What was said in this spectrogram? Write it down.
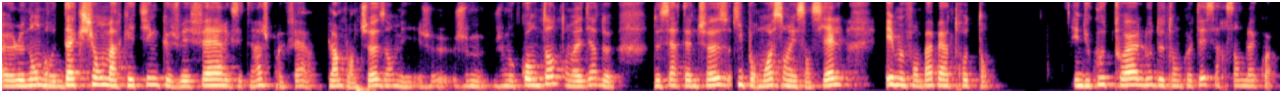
euh, le nombre d'actions marketing que je vais faire, etc. Je pourrais faire plein, plein de choses, hein, mais je, me contente, on va dire, de, certaines choses qui, pour moi, sont essentielles et me font pas perdre trop de temps. Et du coup, toi, Lou, de ton côté, ça ressemble à quoi?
